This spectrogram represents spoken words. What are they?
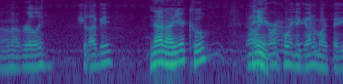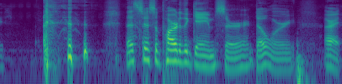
No, not really. Should I be? No, no, you're cool. No, Any- you aren't pointing a gun in my face. That's just a part of the game, sir. Don't worry. All right,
